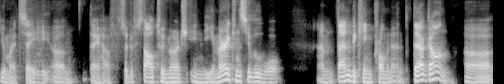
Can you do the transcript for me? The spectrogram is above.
you might say um, they have sort of started to emerge in the American Civil War and then became prominent, they're gone. Uh,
